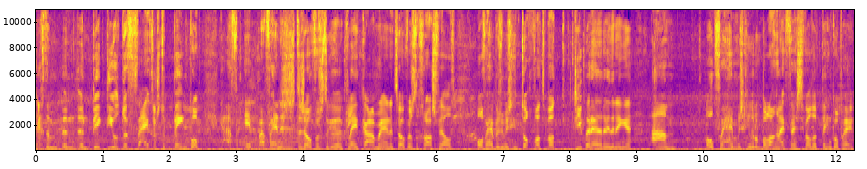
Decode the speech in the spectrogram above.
echt een, een, een big deal. De 50ste Pinkpop. Ja, maar voor hen is het de zoveelste kleedkamer en het zoveelste grasveld. Of hebben ze misschien toch wat, wat diepere herinneringen aan... ook voor hen misschien wel een belangrijk festival dat Pinkpop heet.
